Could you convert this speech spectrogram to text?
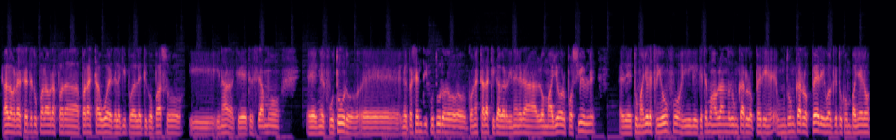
Carlos, agradecerte tus palabras para, para esta web del equipo de Atlético Paso y, nada, que te deseamos en el futuro, eh, en el presente y futuro con esta elástica verdinegra lo mayor posible, eh, de tus mayores triunfos y que estemos hablando de un Carlos Pérez, de un Carlos Pérez igual que tu compañero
